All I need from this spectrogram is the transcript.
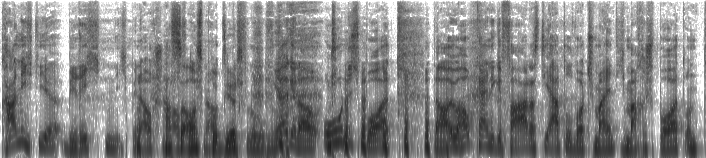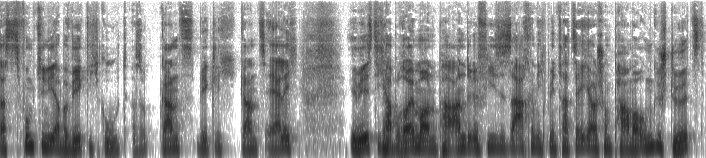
Kann ich dir berichten, ich bin auch schon Hast du ausprobiert? geflogen. Ja, genau, ohne Sport. da war überhaupt keine Gefahr, dass die Apple Watch meint, ich mache Sport und das funktioniert aber wirklich gut. Also ganz, wirklich, ganz ehrlich. Ihr wisst, ich habe Rheuma und ein paar andere fiese Sachen. Ich bin tatsächlich auch schon ein paar Mal umgestürzt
